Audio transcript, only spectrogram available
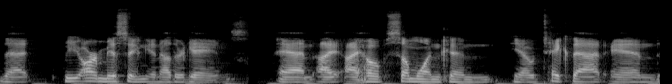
that we are missing in other games and I, I hope someone can you know take that and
